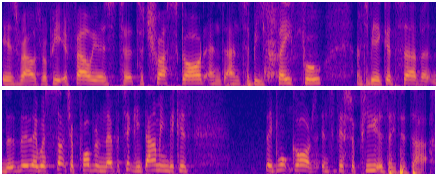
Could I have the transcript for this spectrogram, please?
Israel's repeated failures to, to trust God and, and to be faithful and to be a good servant. There was such a problem there, particularly damning because they brought God into disrepute as they did that.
